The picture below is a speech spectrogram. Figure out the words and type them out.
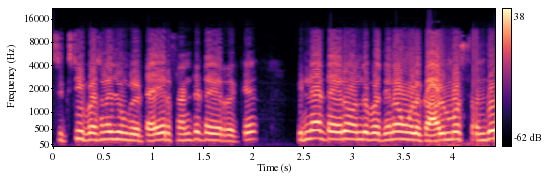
சிக்ஸ்டி பர்சன்டேஜ் உங்களுக்கு டயர் ஃப்ரண்ட் டயர் இருக்கு. பின்னாடி டயரும் வந்து பாத்தீங்கன்னா உங்களுக்கு ஆல்மோஸ்ட் வந்து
